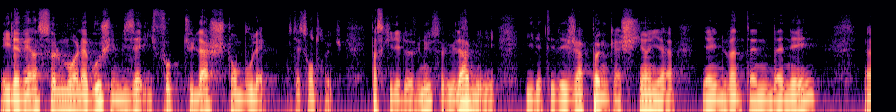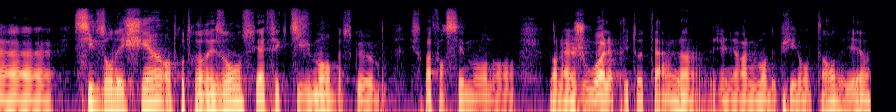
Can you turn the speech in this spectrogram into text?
et il avait un seul mot à la bouche, il me disait il faut que tu lâches ton boulet. C'était son truc. Parce qu'il est devenu celui-là, mais il, était déjà punk à chien il y a une vingtaine d'années. Euh, s'ils ont des chiens, entre autres raisons, c'est effectivement parce qu'ils ne sont pas forcément dans, la joie la plus totale, généralement depuis longtemps d'ailleurs.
